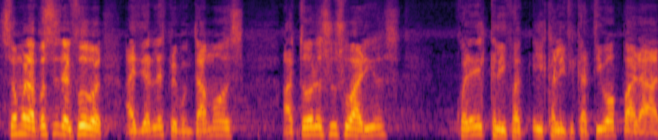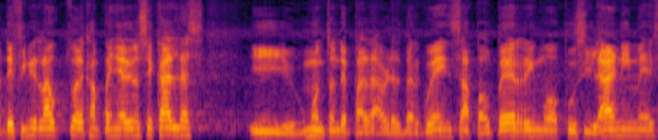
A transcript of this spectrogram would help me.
Somos las voces del fútbol. Ayer les preguntamos a todos los usuarios cuál es el calificativo para definir la actual campaña de Once Caldas y un montón de palabras, vergüenza, paupérrimo, pusilánimes,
